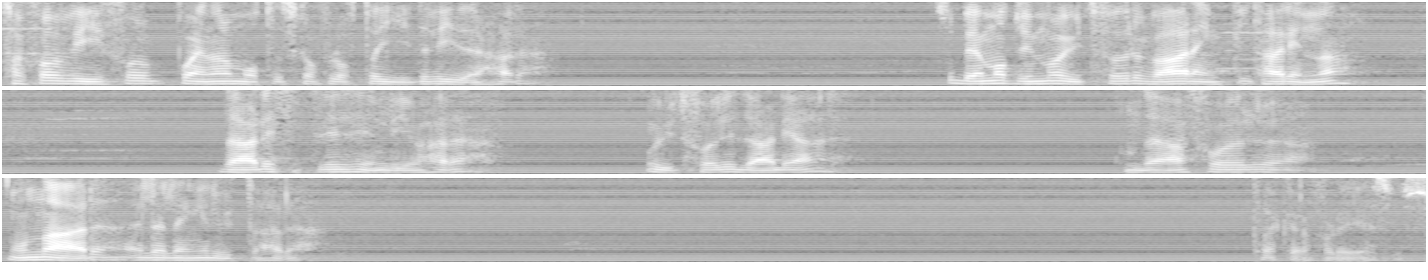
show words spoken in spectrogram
Og takk for at vi for, på en eller annen måte skal få lov til å gi det videre, Herre. Så ber jeg om at du må utfordre hver enkelt her inne der de sitter i sine liv, Herre, og utfordre der de er. Om det er for eh, noen nære eller lenger ute, Herre. Takker deg for det, Jesus.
